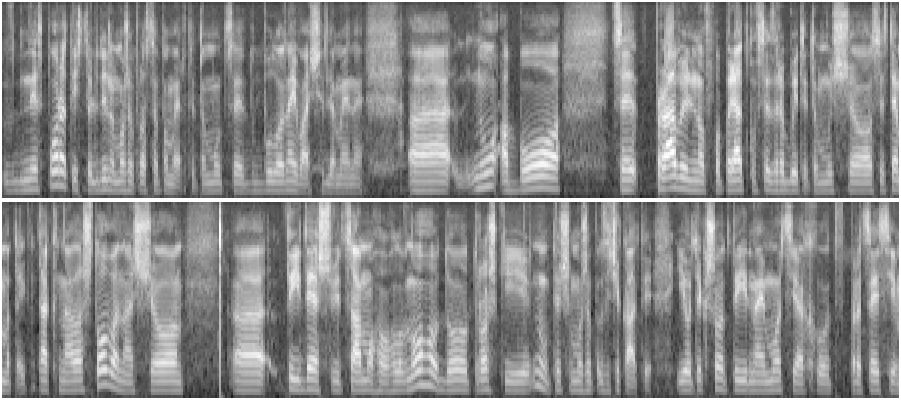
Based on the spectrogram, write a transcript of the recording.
не споратись, то людина може просто померти. Тому це було найважче для мене. Ну або це правильно в порядку все зробити, тому що система так, так налаштована, що ти йдеш від самого головного до трошки ну, те, що може зачекати. І от якщо ти на емоціях от в процесі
